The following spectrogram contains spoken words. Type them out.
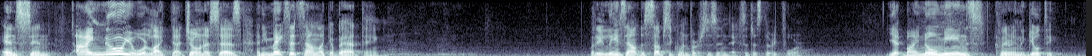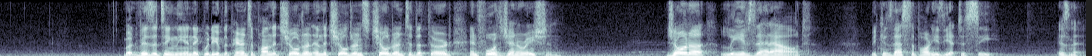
and sin I knew you were like that, Jonah says, and he makes it sound like a bad thing. But he leaves out the subsequent verses in Exodus 34. Yet by no means clearing the guilty, but visiting the iniquity of the parents upon the children and the children's children to the third and fourth generation. Jonah leaves that out because that's the part he's yet to see, isn't it?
